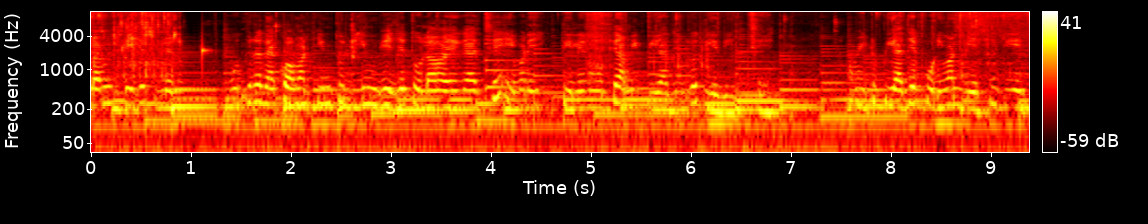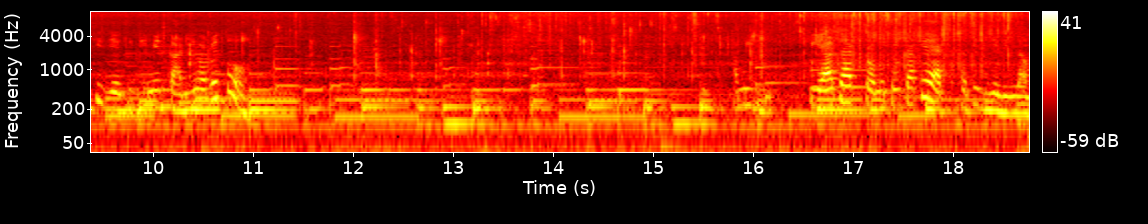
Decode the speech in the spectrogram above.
এগুলো আমি ভেজে তুলে নেব। বন্ধুরা, দেখো আমার কিন্তু ডিম ভেজে তোলা হয়ে গেছে। এবার এই তেলের মধ্যে আমি পেঁয়াজগুলো দিয়ে দিচ্ছি। আমি একটু পেঁয়াজের পরিমাণ বেশি দিয়েছি, যেহেতু ডিমের কারি হবে তো। আমি পেঁয়াজ আর টমেটোটাকে একসাথে দিয়ে দিলাম।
